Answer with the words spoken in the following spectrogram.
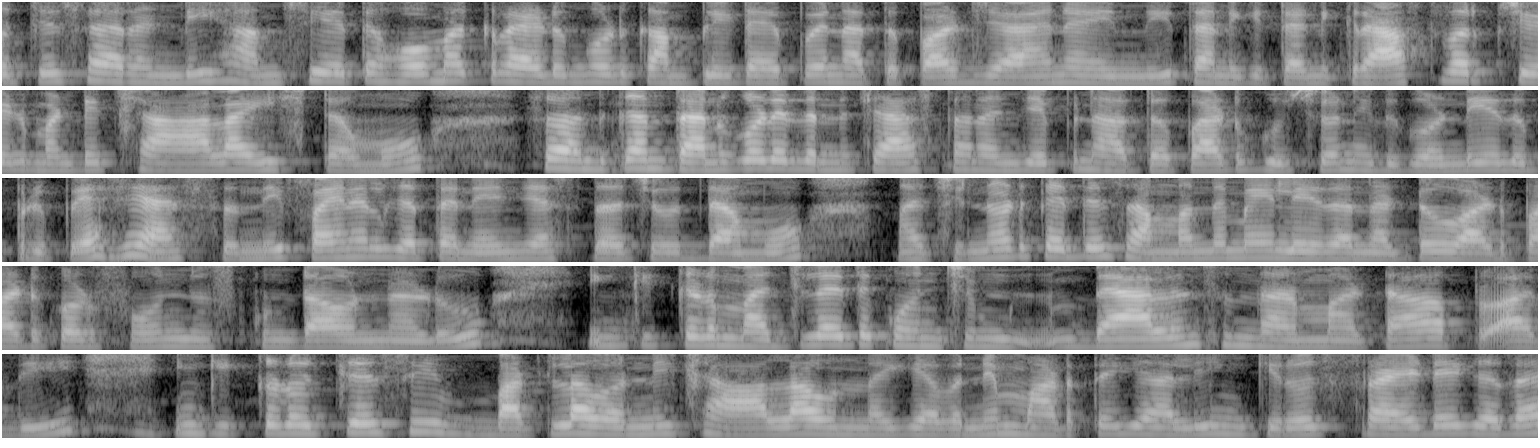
వచ్చేసారండి. హంసీ అయితే హోంవర్క్ రాయడం కూడా కంప్లీట్ అయిపోయి నాతో పాటు జాయిన్ అయింది. తనకి తను క్రాఫ్ట్ వర్క్ చేయడం అంటే చాలా ఇష్టము. సో అందుకని తను కూడా ఏదైనా చేస్తానని చెప్పి నాతో పాటు కూర్చొని ఇదిగోండి ఏదో ప్రిపేర్ చేస్తుంది. ఫైనల్గా తను ఏం చేస్తుందో చూద్దాము. మా చిన్నోడికైతే సంబంధమే లేదన్నట్టు వాడిపాటి కూడా ఫోన్ చూసుకుంటా ఉన్నాడు. ఇంక ఇక్కడ మధ్యలో అయితే కొంచెం బ్యాలెన్స్ ఉందన్నమాట అది. ఇంక ఇక్కడ వచ్చేసి బట్టలు అవన్నీ చాలా ఉన్నాయి. అవన్నీ మడతేయాలి ఇంక ఈరోజు ఫ్రైడే కదా.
